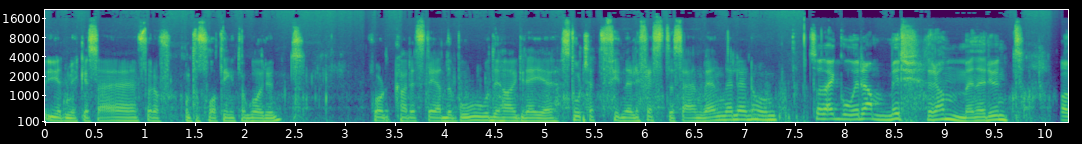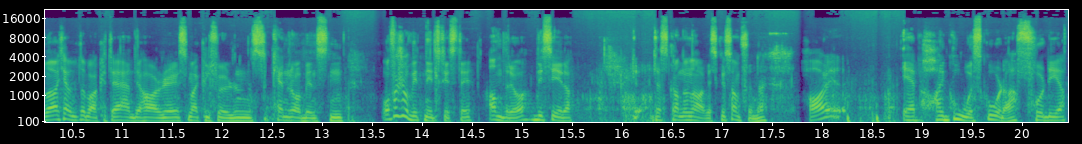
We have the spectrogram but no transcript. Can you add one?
ydmyke seg for å få, ting til å gå rundt. Folk har et sted å bo, de har greie Stort sett finner de fleste seg en venn eller noen Så det er gode rammer. rammene rundt. Og da kommer du tilbake til Andy Harleys, Michael Fulens, Ken Robinson, og for så vidt Nils Christie. Andre òg. De sier at det- det skandinaviske samfunnet har, er, har gode skoler fordi at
